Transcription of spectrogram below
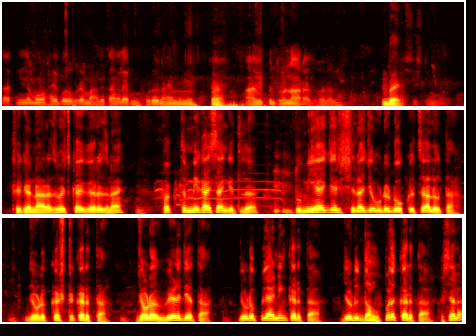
कातणीला मग हाय बरोबर आहे मागं चांगलं आहे पण पुढं नाही म्हणून. हां. आम्ही पण थोडं नाराज व्हायला बर. सिस्टम ठीक आहे नाराज व्हायची काही गरज नाही. फक्त मी काय सांगितलं तुम्ही या जर्शीला जेवढं डोकं चालवता जेवढं कष्ट करता जेवढा वेळ देता जेवढं प्लॅनिंग करता जेवढी धावपळ करता कशाला?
